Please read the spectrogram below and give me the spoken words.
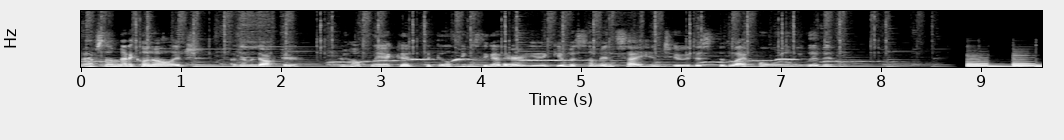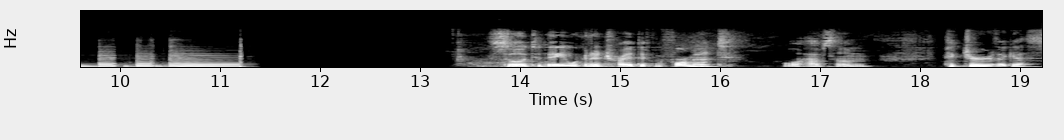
I have some medical knowledge, as I'm a doctor, and hopefully I could put those things together to give us some insight into this delightful world we live in. So today we're going to try a different format. We'll have some pictures, I guess,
